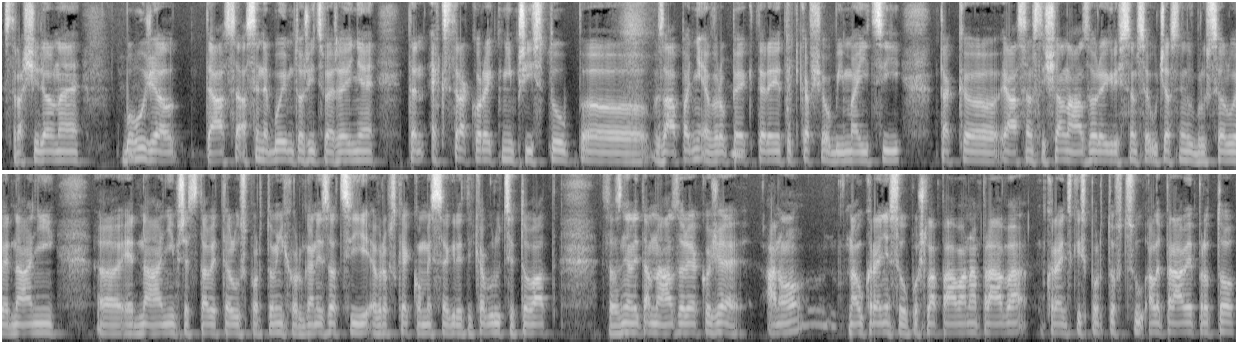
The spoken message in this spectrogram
strašidelné. Bohužel já se asi nebojím to říct veřejně, ten extra korektní přístup eh, v západní Evropě, který je teďka všeobjímající, tak eh, já jsem slyšel názory, když jsem se účastnil v Bruselu jednání, eh, jednání představitelů sportovních organizací Evropské komise, kdy teďka budu citovat, zazněly tam názory jako, že ano, na Ukrajině jsou pošlapávána práva ukrajinských sportovců, ale právě proto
